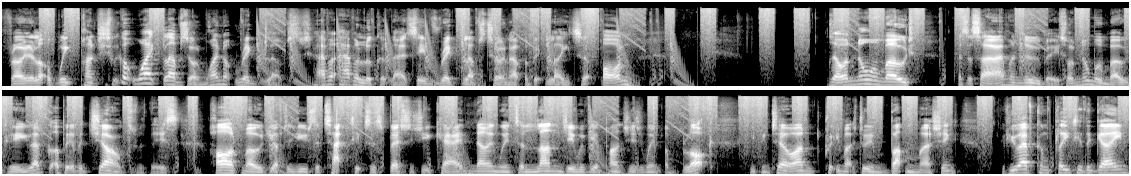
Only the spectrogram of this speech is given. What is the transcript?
Throwing a lot of weak punches. We've got white gloves on. Why not red gloves? Have a, have a look at that. See if red gloves turn up a bit later on. So on normal mode, as I say, I'm a newbie, so on normal mode here, you have got a bit of a chance with this. Hard mode, you have to use the tactics as best as you can, knowing when to lunge in with your punches and when to block. You can tell I'm pretty much doing button mashing. If you have completed the game,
